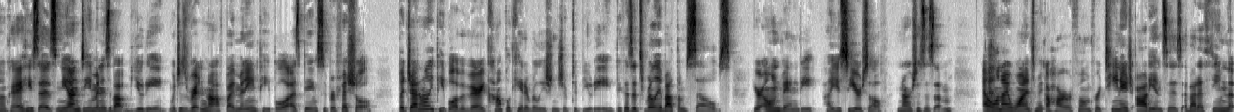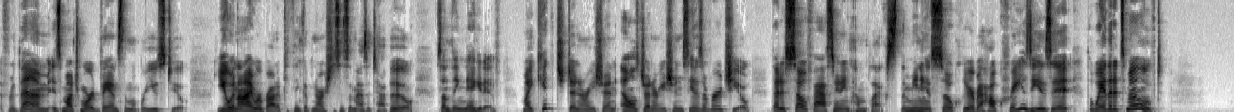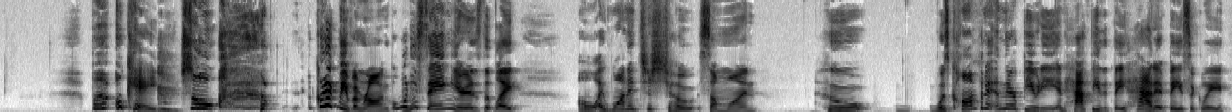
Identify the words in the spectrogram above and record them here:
Okay, he says Neon Demon is about beauty, which is written off by many people as being superficial. But generally, people have a very complicated relationship to beauty because it's really about themselves, your own vanity, how you see yourself, narcissism. Elle and I wanted to make a horror film for teenage audiences about a theme that for them is much more advanced than what we're used to. You and I were brought up to think of narcissism as a taboo, something negative. My kids' generation, Elle's generation, see it as a virtue. That is so fascinating and complex. The meaning is so clear, but how crazy is it the way that it's moved? But okay, so correct me if I'm wrong, but what mm-hmm. he's saying here is that like, oh, I wanted to show someone who was confident in their beauty and happy that they had it, basically,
